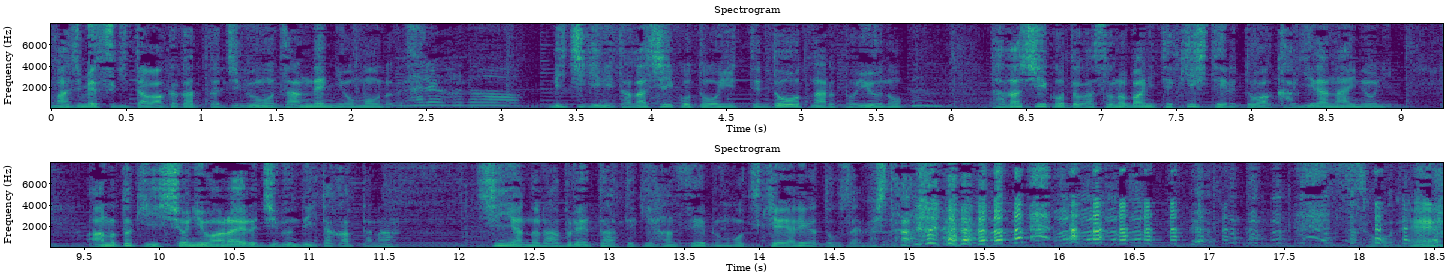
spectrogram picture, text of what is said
真面目すぎた若かった自分を残念に思うのです。なるほど。律儀に正しいことを言ってどうなるというの、ん。正しいことがその場に適しているとは限らないのにあの時一緒に笑える自分でいたかったな。深夜のラブレター的反省文お付き合いありがとうございました。そうね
